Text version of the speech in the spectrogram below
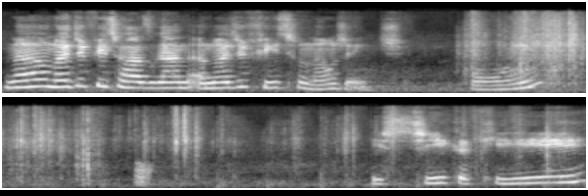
Não, não é difícil rasgar, não é difícil não, gente. Põe. Ó. Estica aqui.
